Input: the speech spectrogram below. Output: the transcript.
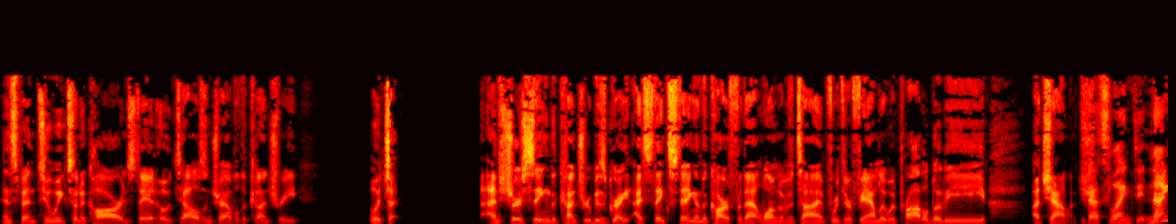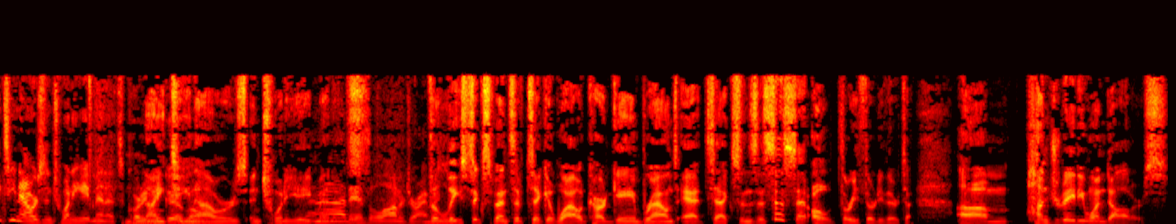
and spend two weeks in a car and stay at hotels and travel the country, which I, I'm sure seeing the country was great. I think staying in the car for that long of a time with your family would probably be a challenge. that's lengthy. 19 hours and 28 minutes, according to 19 hours and 28 minutes. That is a lot of driving. The least expensive ticket, wild card game, Browns at Texans. It says that. Oh, 330 their time. Um, $181,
